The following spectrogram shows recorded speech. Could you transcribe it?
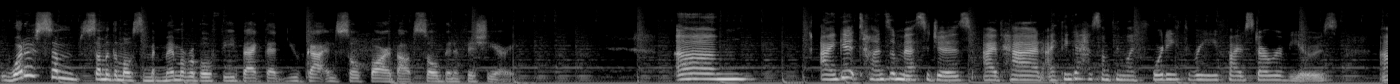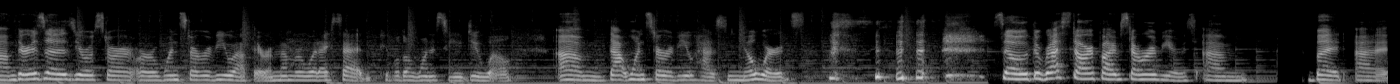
What are some some of the most memorable feedback that you've gotten so far about Soul Beneficiary? Um, I get tons of messages. I've had, I think it has something like 43 five star reviews. Um, there is a zero star or a one star review out there. Remember what I said people don't want to see you do well. Um, that one star review has no words. so the rest are five star reviews. Um, but uh,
